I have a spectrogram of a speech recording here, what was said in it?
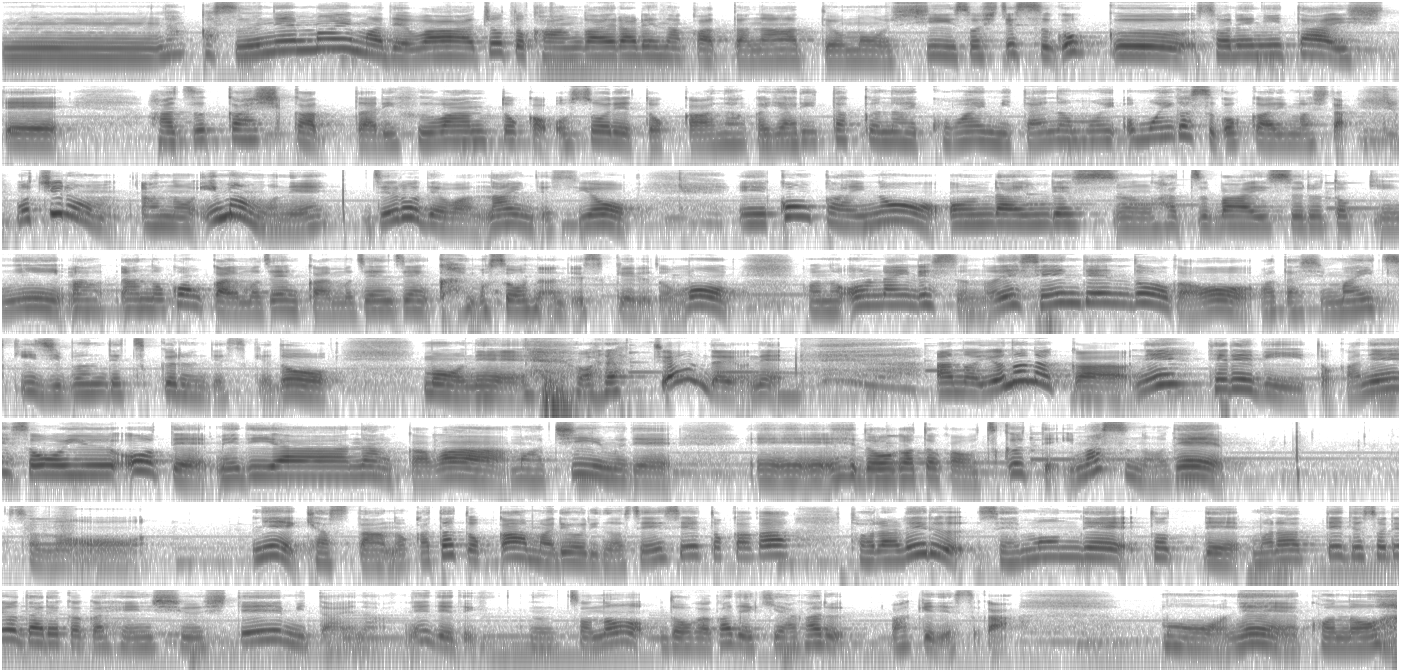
うーんなんか数年前まではちょっと考えられなかったなって思うしそしてすごくそれに対して恥ずかしかったり不安とか恐れとかなんかやりたくない怖いみたいな思い思いがすごくありました。もちろんあの今もねゼロではないんですよ、えー、今回のオンラインレッスン発売する時に、まあ、あの今回も前回も前々回もそうなんですけれどもこのオンラインレッスンのね宣伝動画を私毎月自分で作るんですけどもうね 笑っちゃうんだよね。あの世の中ねテレビとかねそういう大手メディアなんかは、まあ、チームで、えー、動画とかを作っていますのでそのね、キャスターの方とか、まあ、料理の先生とかが撮られる専門で撮ってもらってでそれを誰かが編集してみたいな、ね、でその動画が出来上がるわけですがもうねこの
